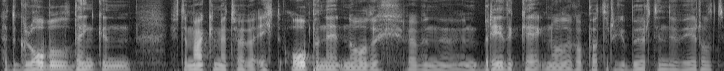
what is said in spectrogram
Het global denken heeft te maken met, we hebben echt openheid nodig, we hebben een, een brede kijk nodig op wat er gebeurt in de wereld,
